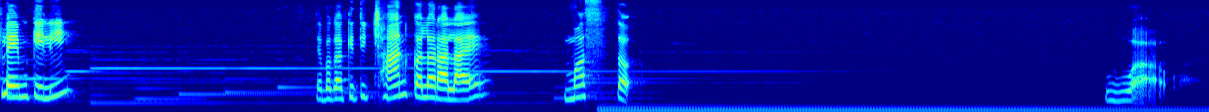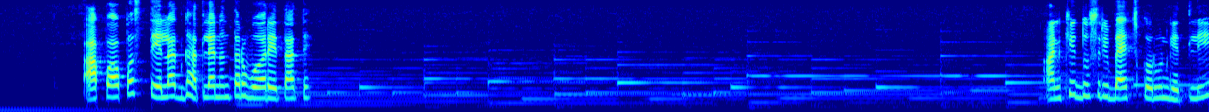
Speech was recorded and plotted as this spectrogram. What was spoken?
फ्लेम केली. हे बघा किती छान कलर आलाय. मस्त. वाव आपोआपच तेलात घातल्यानंतर वर येतात आणखी दुसरी बॅच करून घेतली.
